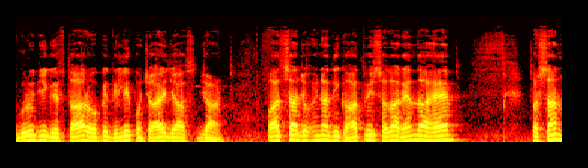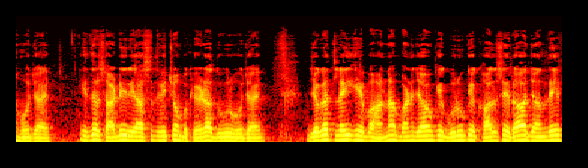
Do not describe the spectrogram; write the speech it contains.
ਗੁਰੂ ਜੀ ਗ੍ਰਿਫਤਾਰ ਹੋ ਕੇ ਦਿੱਲੀ ਪਹੁੰਚਾਏ ਜਾ, ਜਾਣ। ਪਾਤਸ਼ਾਹ ਜੋ ਇਹਨਾਂ ਦੀ ਘਾਤ ਵਿੱਚ ਸਦਾ ਰਹਿੰਦਾ ਹੈ ਪ੍ਰਸੰਨ ਹੋ ਜਾਏ, ਇਧਰ ਸਾਡੀ ਰਿਆਸਤ ਵਿੱਚੋਂ ਬਖੇੜਾ ਦੂਰ ਹੋ ਜਾਏ। ਜਗਤ ਲਈ ਇਹ ਬਹਾਨਾ ਬਣ ਜਾਓ ਕਿ ਗੁਰੂ ਕੇ ਖਾਲਸੇ ਰਾਹ ਜਾਂਦੇ,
